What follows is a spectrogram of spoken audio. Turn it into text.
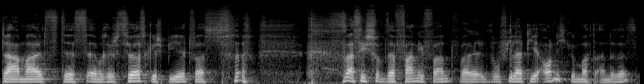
damals des ähm, Regisseurs gespielt, was, was ich schon sehr funny fand, weil so viel hat die auch nicht gemacht, anderes.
